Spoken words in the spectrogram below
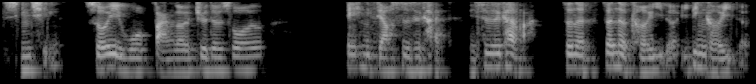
心情，所以我反而觉得说，哎，你只要试试看，你试试看嘛，真的真的可以的，一定可以的。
